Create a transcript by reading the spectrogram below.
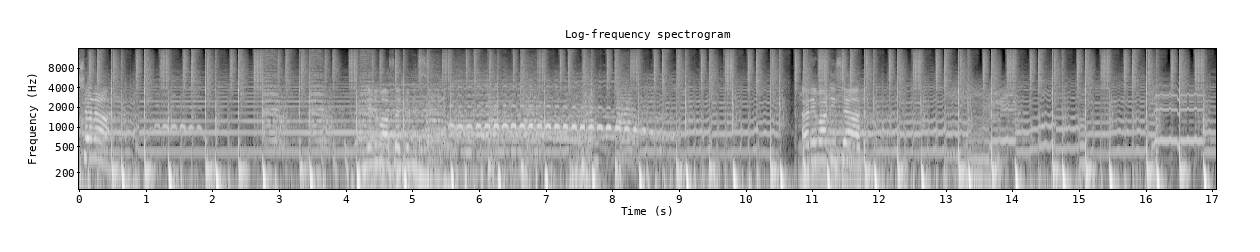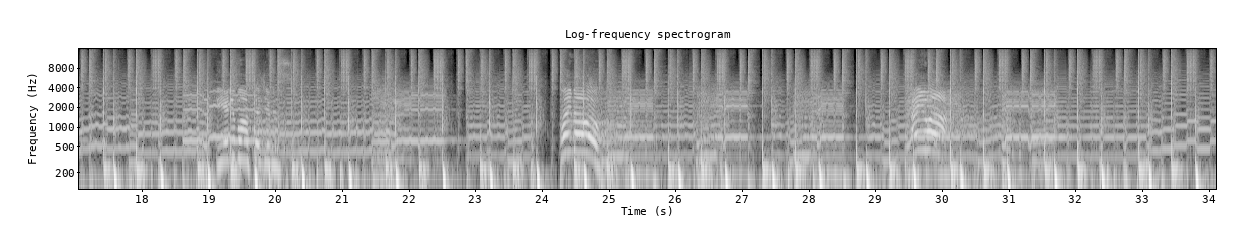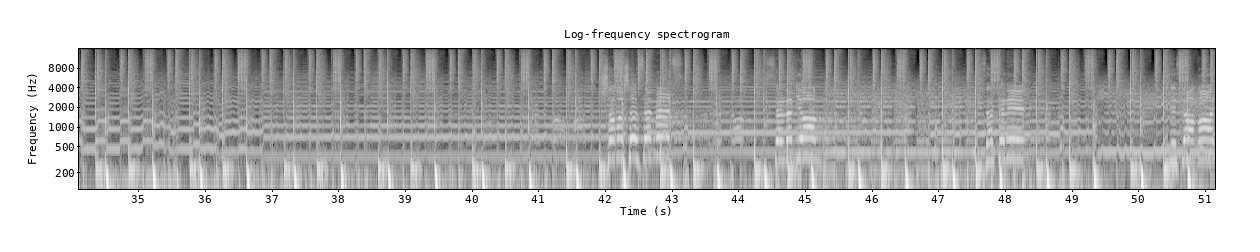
Maşallah. Yeni masajımız. Erimadi Seyahat. Yeni masajımız. سراسر این ساقات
